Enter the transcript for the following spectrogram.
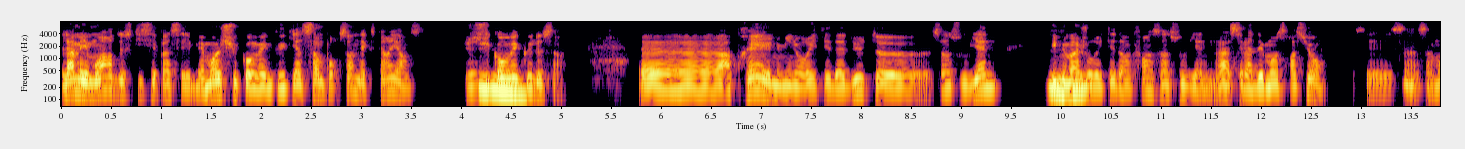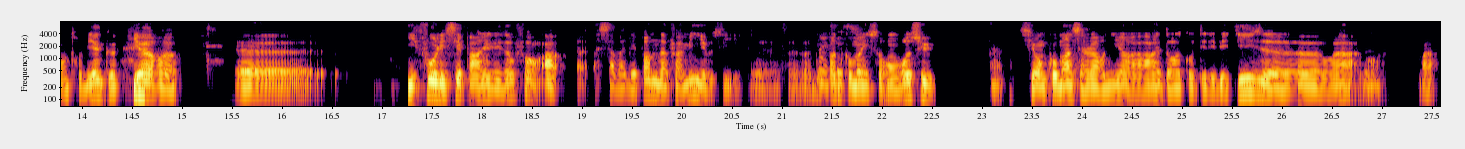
la mémoire de ce qui s'est passé. Mais moi, je suis convaincu qu'il y a 100% d'expérience. Je suis mmh. convaincu de ça. Euh, après, une minorité d'adultes s'en souviennent, une mmh majorité d'enfants s'en souviennent. Là, c'est la démonstration. Ça, ça, montre bien que, d'ailleurs, euh, il faut laisser parler les enfants. Ah, ça va dépendre de la famille aussi. ça va dépendre de comment ils seront reçus. Si on commence à leur dire arrête de raconter des bêtises, voilà, voilà,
